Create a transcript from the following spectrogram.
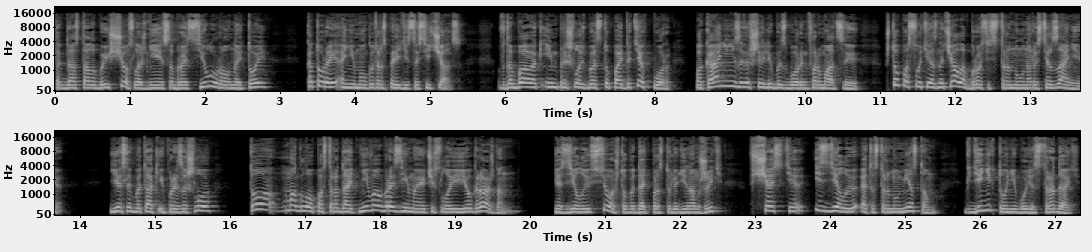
Тогда стало бы еще сложнее собрать силу ровной той, которой они могут распорядиться сейчас. Вдобавок им пришлось бы отступать до тех пор, пока они не завершили бы сбор информации, что по сути означало бросить страну на растерзание. Если бы так и произошло, то могло пострадать невообразимое число ее граждан. Я сделаю все, чтобы дать простолюдинам жить в счастье и сделаю эту страну местом, где никто не будет страдать.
